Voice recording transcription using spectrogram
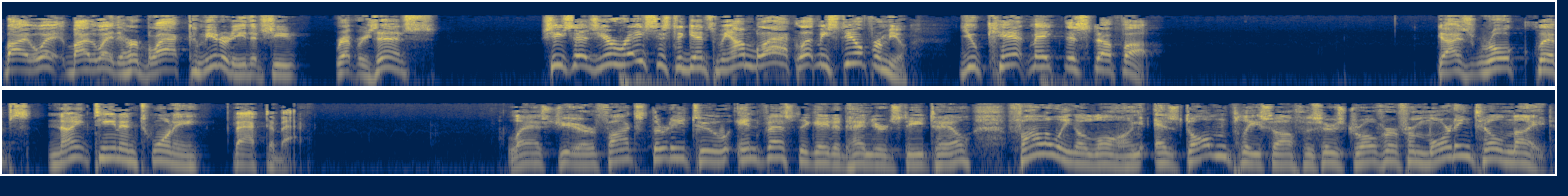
by the way, by the way, her black community that she represents, she says, you're racist against me. I'm black. Let me steal from you. You can't make this stuff up. Guys, roll clips 19 and 20 back to back. Last year, Fox 32 investigated Henyard's detail, following along as Dolton police officers drove her from morning till night,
